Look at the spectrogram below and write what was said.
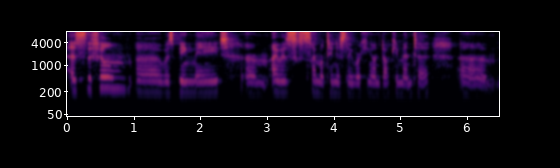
as the film uh, was being made, um, I was simultaneously working on Documenta, um,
